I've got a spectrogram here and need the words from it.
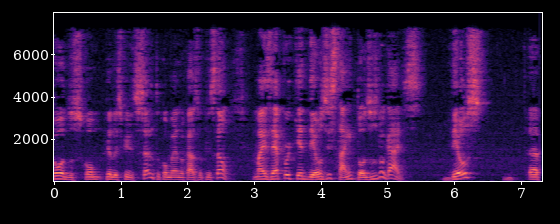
todos como, pelo Espírito Santo, como é no caso do cristão, mas é porque Deus está em todos os lugares. Deus uh,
